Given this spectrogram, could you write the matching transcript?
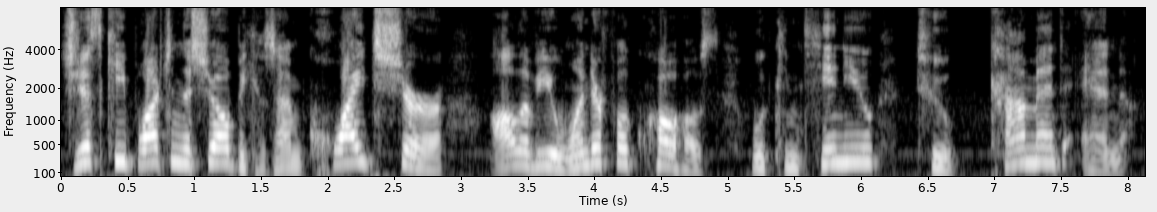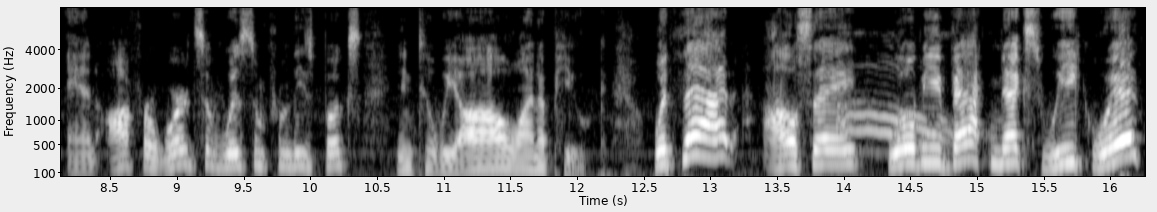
just keep watching the show because I'm quite sure all of you wonderful co-hosts will continue to comment and and offer words of wisdom from these books until we all want to puke. With that, I'll say we'll be back next week with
